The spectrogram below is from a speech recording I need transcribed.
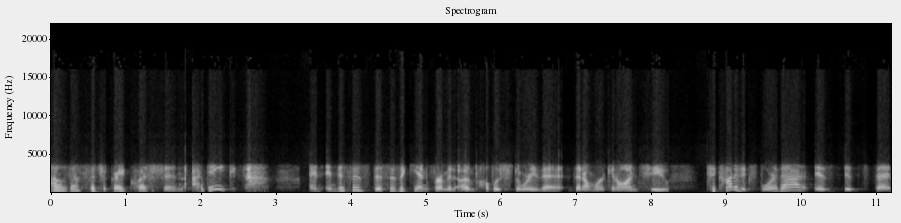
Oh, that's such a great question. I think and and this is this is again from an unpublished story that that I'm working on to to kind of explore that is is that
